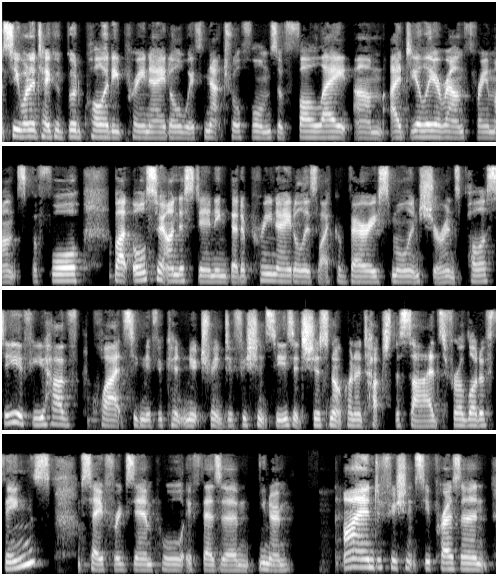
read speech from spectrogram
So you want to take a good quality prenatal with natural forms of folate um, ideally around three months before but also understanding that a prenatal is like a very small insurance policy. If you have quite significant nutrient deficiencies it's just not going to touch the sides for a lot of things. Say for example if there's a you know iron deficiency present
